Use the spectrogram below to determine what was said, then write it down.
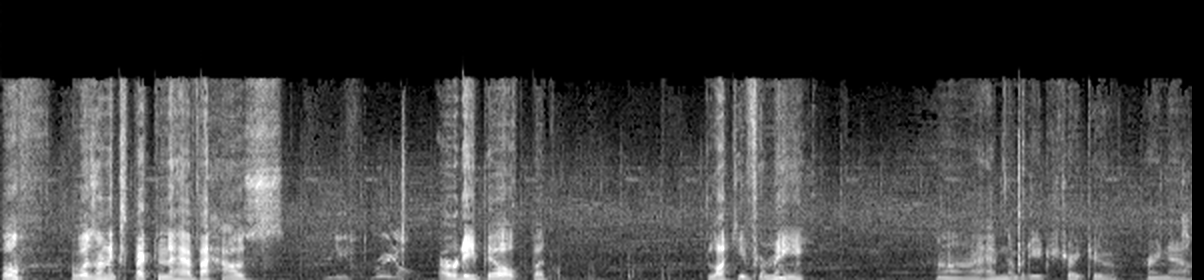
Well, I wasn't expecting to have a house already built, but lucky for me, uh, I have nobody to trade to right now.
